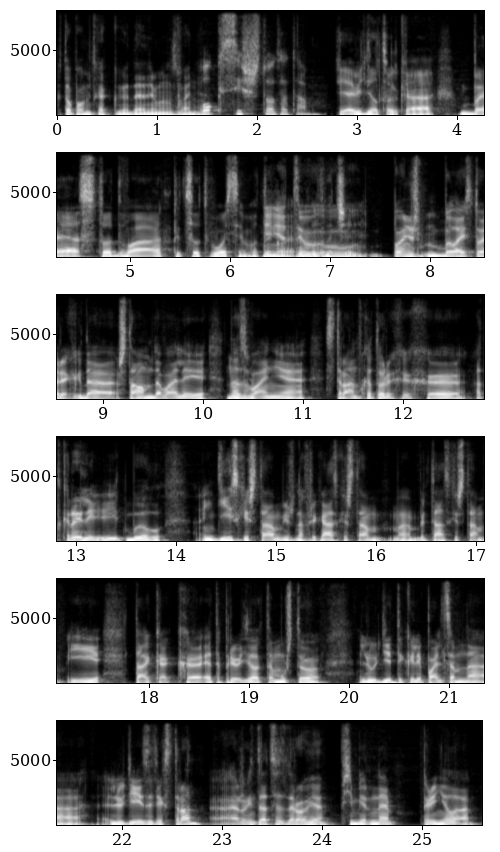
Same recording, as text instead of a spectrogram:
Кто помнит, как дали ему название? Окси что-то там. Я видел только B102 508, вот Не, такое нет, ты, обозначение. помнишь, была история, когда штаммам давали названия стран, в которых их э, открыли, и был индийский штамм, южноафриканский штамм, э, британский штамм, и так как э, это приводило к тому, что люди тыкали пальцем на людей из этих стран, э, Организация здоровья Всемирная приняла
